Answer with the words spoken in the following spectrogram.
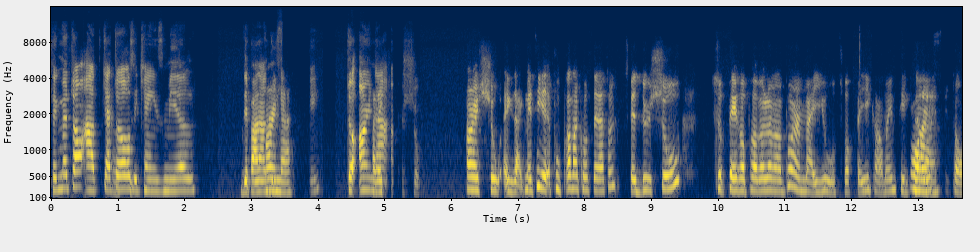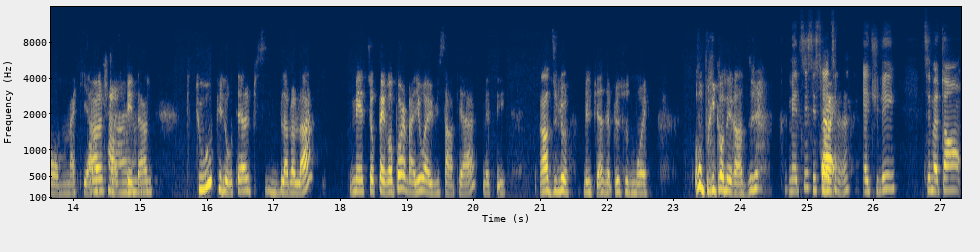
Fait que, mettons, entre 14 et 15 000, dépendant Un du an. tu as un Avec- an, un show. Un show, exact. Mais tu sais, il faut prendre en considération que si tu fais deux shows, tu ne repayeras probablement pas un maillot. Tu vas repayer quand même tes classes, ton maquillage, Un ton spectacle, puis tout, puis l'hôtel, puis blablabla. Mais tu ne repayeras pas un maillot à 800$. piastres, Mais c'est rendu là, 1000$ piastres de plus ou de moins. Au prix qu'on est rendu. Mais tu sais, c'est ça, Ouais. tu sais, calculer. Tu sais, mettons,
